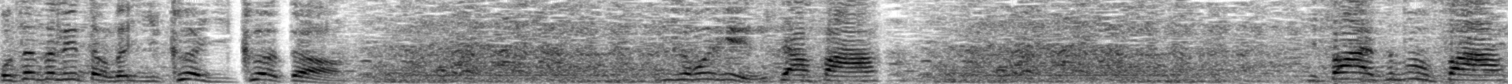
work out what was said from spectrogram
我在这里等的一刻一刻的，你怎么给人家发？你发还是不发？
